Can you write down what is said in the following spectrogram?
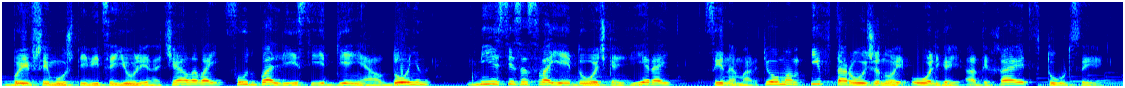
Бывший муж певицы Юлии Началовой, футболист Евгений Алдонин, вместе со своей дочкой Верой, сыном Артемом и второй женой Ольгой отдыхает в Турции.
